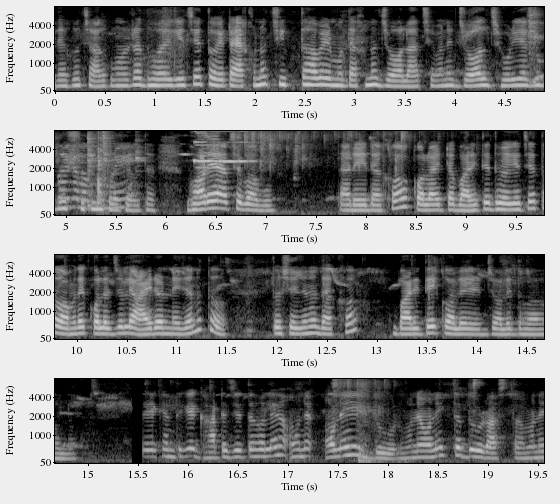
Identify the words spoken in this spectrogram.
দেখো, চাল কুমড়োটা ধোয়া গেছে, তো এটা এখনও চিপতে হবে, এর মধ্যে এখনও জল আছে। মানে জল ঝরিয়ে একদম পুরো শুকনো করে ফেলতে হবে। ঘরে আছে বাবু। তার এই দেখো, কলাইটা বাড়িতে ধুয়ে গেছে। তো আমাদের কলের জলে আয়রন নেই, জানো তো? তো সেই জন্য দেখো, বাড়িতেই কলে জলে ধোয়া হলো। এখান থেকে ঘাটে যেতে হলে অনেক অনেক দূর মানে অনেকটা দূর রাস্তা মানে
